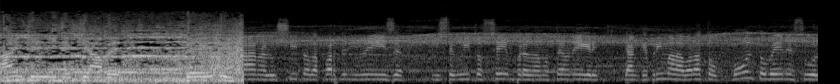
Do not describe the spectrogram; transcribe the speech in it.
anche in chiave dei l'uscita da parte di Mays inseguito sempre da Matteo Negri che anche prima ha lavorato molto bene sul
